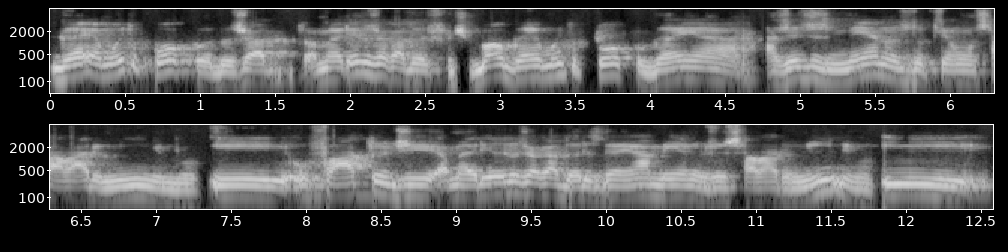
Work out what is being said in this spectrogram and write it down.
ganha muito pouco. Dos, a maioria dos jogadores de futebol ganha muito pouco, ganha às vezes menos do que um salário mínimo. E o fato de a maioria dos jogadores ganhar menos do salário mínimo e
